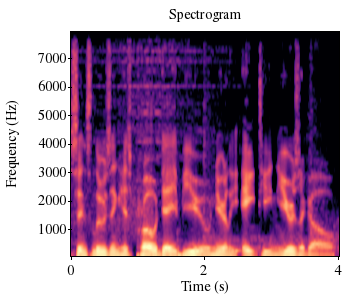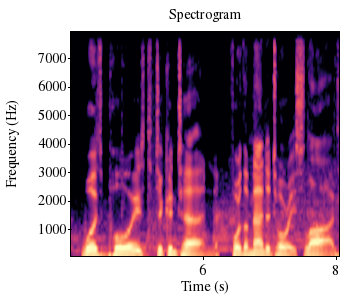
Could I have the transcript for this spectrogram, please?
since losing his pro debut nearly 18 years ago, was poised to contend for the mandatory slot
